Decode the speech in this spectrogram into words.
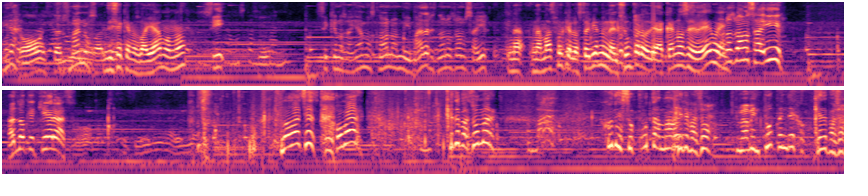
Mira. No, está Tus manos. Dice que nos vayamos, ¿no? Sí, sí que nos vayamos. No, no, ni madres, no nos vamos a ir. Na- nada más porque lo estoy viendo en el Zoom, pero de acá no se ve, No güey. nos vamos a ir. Haz lo que quieras. ¡No manches! ¡Omar! ¿Qué te pasó, Omar? Hijo de su puta madre. ¿Qué te pasó? Me aventó, pendejo. ¿Qué te pasó?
